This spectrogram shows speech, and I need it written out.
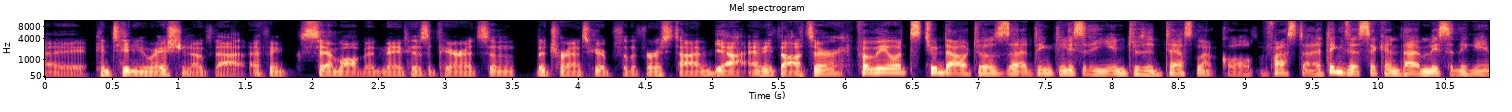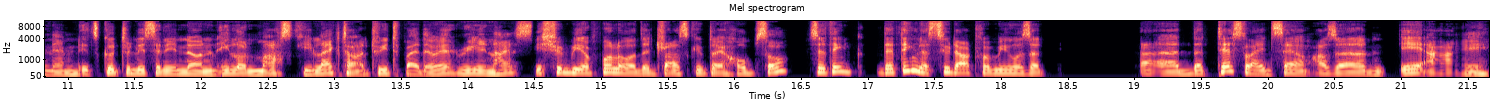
a, continuation of that. I think Sam Altman made his appearance in the transcript for the first time. Yeah. Any thoughts there? For me, what stood out was, I think, listening into the Tesla call. First, I think the second time listening in, and it's good to listen in on Elon Musk. He liked our tweet, by the way. Really nice. It should be a follow of the transcript. I hope so. So I think the thing that stood out for me was that uh, the Tesla itself has an AI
